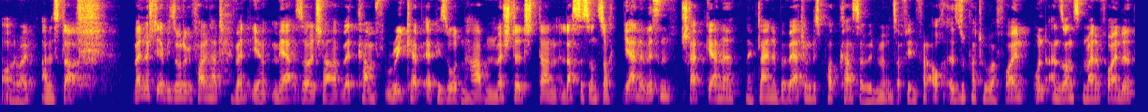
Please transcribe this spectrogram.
alright, alles klar. Wenn euch die Episode gefallen hat, wenn ihr mehr solcher Wettkampf-Recap-Episoden haben möchtet, dann lasst es uns doch gerne wissen. Schreibt gerne eine kleine Bewertung des Podcasts, da würden wir uns auf jeden Fall auch äh, super drüber freuen. Und ansonsten, meine Freunde,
